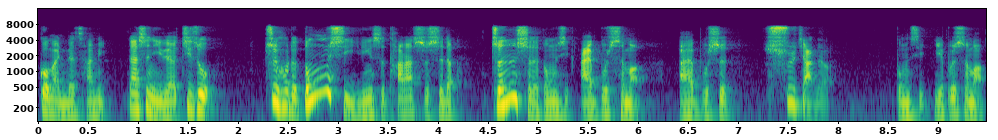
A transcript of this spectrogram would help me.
购买你的产品，但是你的记住，最后的东西一定是踏踏实实的、真实的东西，而不是什么，而不是虚假的东西，也不是什么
